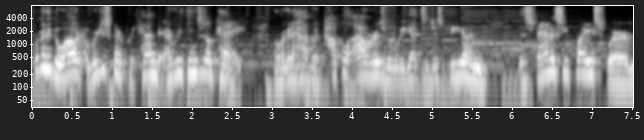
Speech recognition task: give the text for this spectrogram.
We're going to go out and we're just going to pretend everything's okay. And we're going to have a couple hours where we get to just be on this fantasy place where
